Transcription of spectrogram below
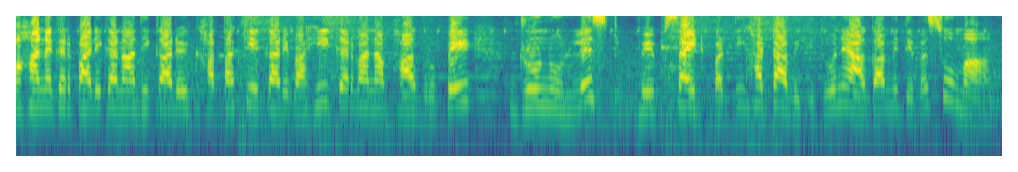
મહાનગરપાલિકાના અધિકારીઓએ ખાતાકીય કાર્યવાહી કરવાના ભાગરૂપે ડ્રોનું લિસ્ટ વેબસાઇટ પરથી હટાવી દીધું અને આગામી દિવસોમાં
